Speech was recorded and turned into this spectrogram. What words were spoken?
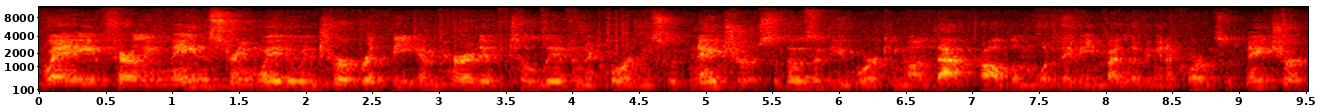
way, fairly mainstream way to interpret the imperative to live in accordance with nature. So those of you working on that problem, what do they mean by living in accordance with nature?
